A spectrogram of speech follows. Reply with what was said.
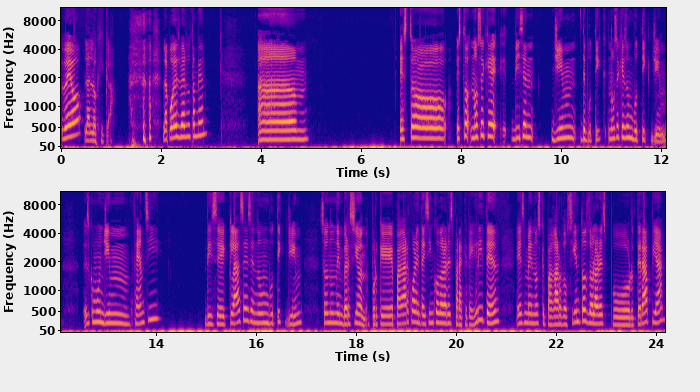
veo la lógica. ¿La puedes ver tú también? Um, esto, esto, no sé qué, dicen gym de boutique, no sé qué es un boutique gym. Es como un gym fancy. Dice, clases en un boutique gym son una inversión, porque pagar 45 dólares para que te griten es menos que pagar 200 dólares por terapia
